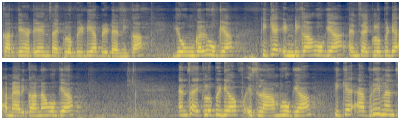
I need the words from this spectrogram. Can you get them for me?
ਕਰਕੇ ਹਟੇ ਐਨਸਾਈਕਲੋਪੀਡੀਆ ਬ੍ਰਿਟੈਨਿਕਾ ਯੋਂਗਲ ਹੋ ਗਿਆ ਠੀਕ ਹੈ ਇੰਡੀਕਾ ਹੋ ਗਿਆ ਐਨਸਾਈਕਲੋਪੀਡੀਆ ਅਮਰੀਕਾਨਾ ਹੋ ਗਿਆ ਐਨਸਾਈਕਲੋਪੀਡੀਆ ਆਫ ਇਸਲਾਮ ਹੋ ਗਿਆ ਠੀਕ ਹੈ ਐਵਰੀ ਮੈਨਸ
